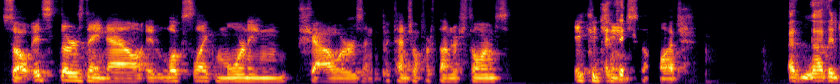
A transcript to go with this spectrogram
So it's Thursday now. It looks like morning showers and potential for thunderstorms. It could change think, so much. Nothing.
